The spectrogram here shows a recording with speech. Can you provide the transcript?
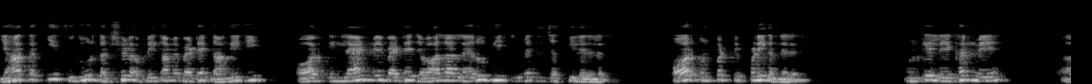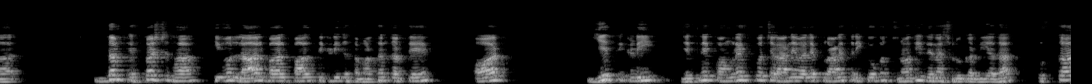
यहाँ तक कि सुदूर दक्षिण अफ्रीका में बैठे गांधी जी और इंग्लैंड में बैठे जवाहरलाल नेहरू भी इनमें दिलचस्पी लेने लगे और उन पर टिप्पणी करने लगे। उनके लेखन में एकदम स्पष्ट था कि वो लाल बाल पाल तिकड़ी का समर्थन करते हैं और ये तिकड़ी जिसने कांग्रेस को चलाने वाले पुराने तरीकों को चुनौती देना शुरू कर दिया था, उसका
